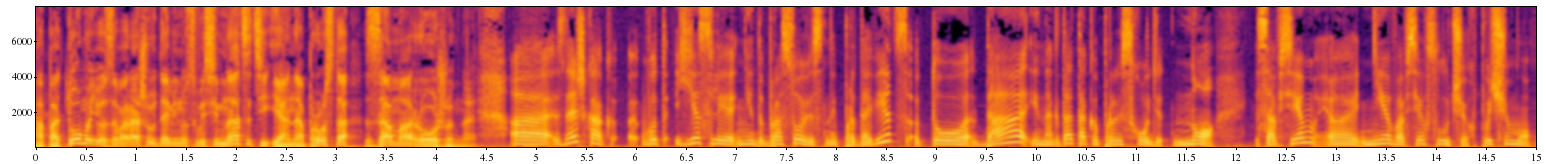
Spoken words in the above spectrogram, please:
а потом ее замораживают до минус 18, и она просто замороженная. А, знаешь как, вот если недобросовестный продавец, то да, иногда так и происходит, но совсем э, не во всех случаях. Почему?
